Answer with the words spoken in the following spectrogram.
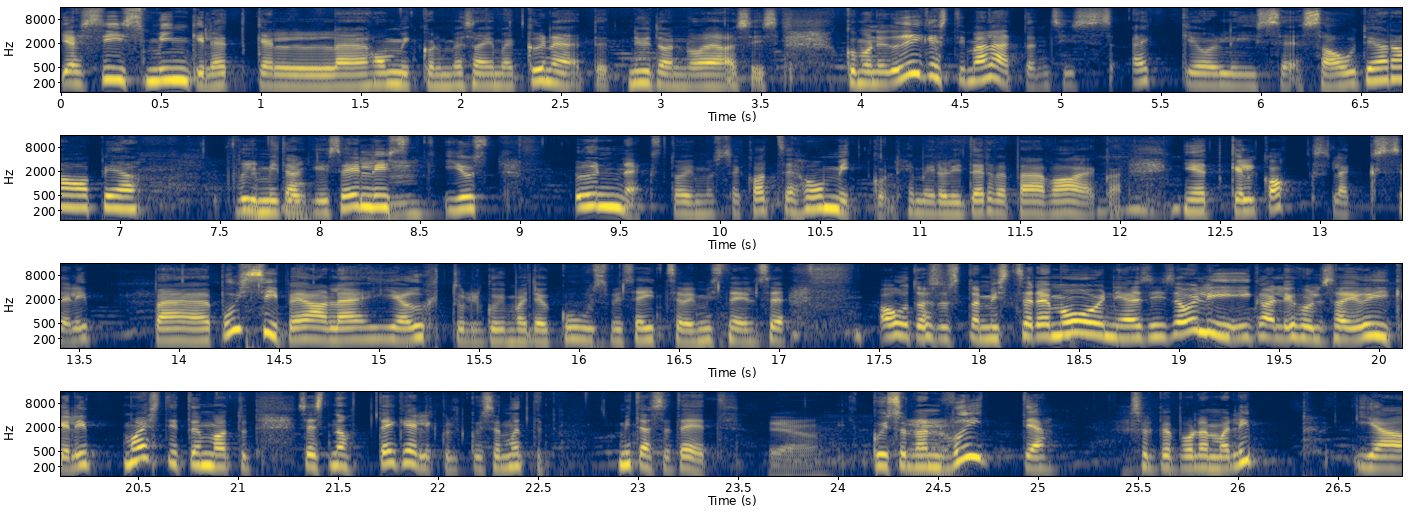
ja siis mingil hetkel äh, hommikul me saime kõne, et, et nüüd on vaja siis, kui ma nüüd õigesti mäletan, siis äkki oli see Saudi Araabia või midagi sellist mm, -hmm. just Õnneks toimus see katse hommikul ja meil oli terve päev aega, nii et kell kaks läks see lipp äh, bussi peale ja õhtul, kui ma ei tea, kuus või seitse või mis neil see autasustamistseremoonia siis oli, igal juhul sai õige lipp masti tõmmatud, sest noh, tegelikult kui sa mõtled, mida sa teed, kui sul on võitja sul peab olema lipp ja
